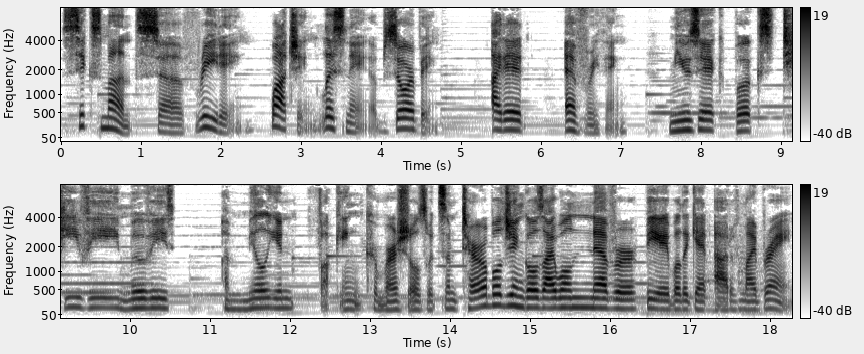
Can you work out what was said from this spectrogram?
Six months of reading, watching, listening, absorbing. I did everything music, books, TV, movies, a million fucking commercials with some terrible jingles I will never be able to get out of my brain.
